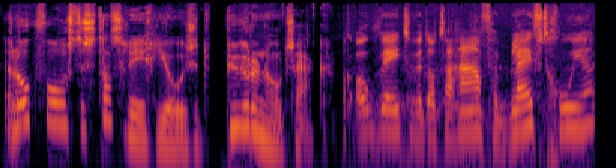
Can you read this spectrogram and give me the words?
En ook volgens de stadsregio is het pure noodzaak. Ook weten we dat de haven blijft groeien.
